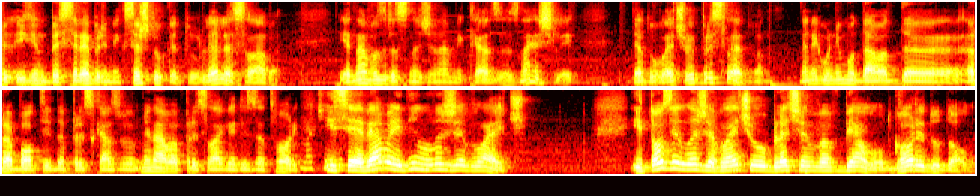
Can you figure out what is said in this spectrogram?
един безсребреник, също като Леля Слава, и една възрастна жена ми каза, знаеш ли, дядо Влайчо е преследван. На него не му дават да работи, да предсказва, минава през лагери, затвори. Мачи. И се явява един лъжев лайчо. И този лъжев лайчо е облечен в бяло, отгоре до долу.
